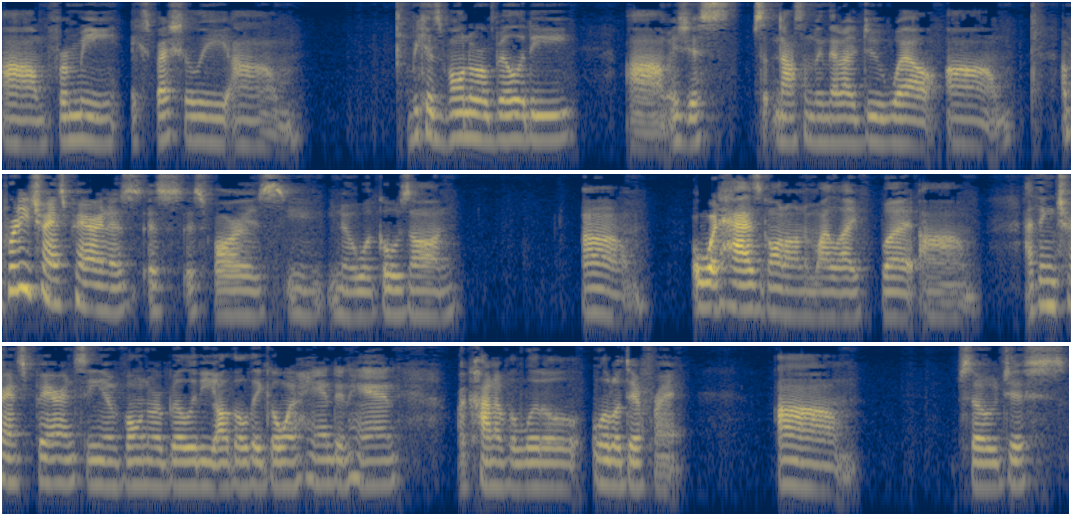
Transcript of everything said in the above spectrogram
um, for me, especially um, because vulnerability um, is just not something that I do well. I'm pretty transparent as as as far as you, you know what goes on, um, or what has gone on in my life. But um, I think transparency and vulnerability, although they go in hand in hand, are kind of a little a little different. Um, so just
